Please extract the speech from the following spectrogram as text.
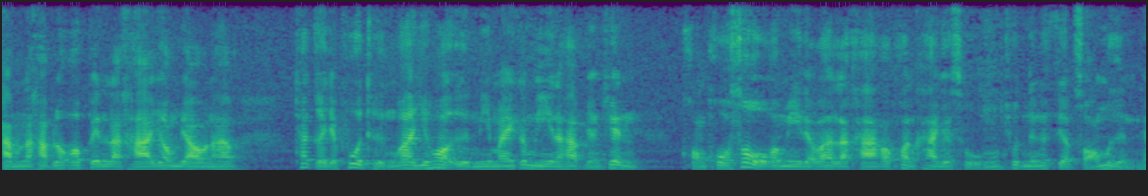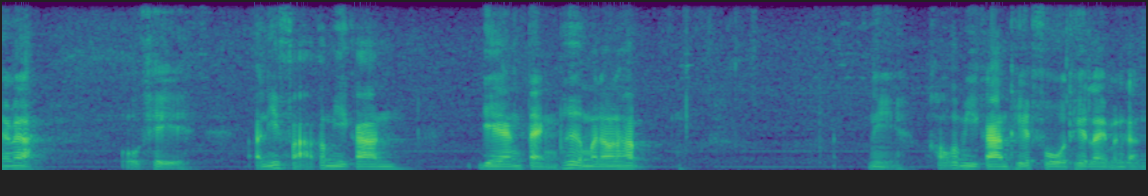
ทำนะครับ แล้วก็เป็นราคาย่อมเยานะครับ ถ้าเกิดจะพูดถึงว่ายี่ห้ออื่นมีไหมก็มีนะครับ อย่างเช่นของโคโซก็มีแต่ว่าราคาเขาค่อนข้างจะสูงชุดหนึงก็เกือบสองหมื่นใช่ไหมล่ะ โอเค อันนี้ฝาก็มีการแยงแต่งเพิ่มมาแล้วนะครับ นี่เขาก็มีการเทสโฟเทสอะไรเหมือนกัน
